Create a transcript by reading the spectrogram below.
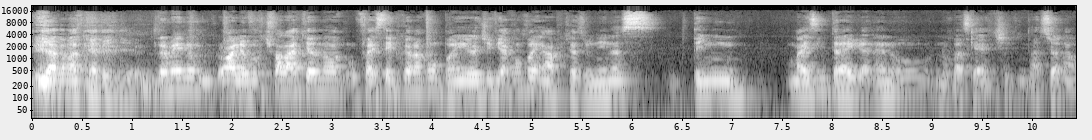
que joga basquete hoje em dia. Também não. Olha, eu vou te falar que eu não. Faz tempo que eu não acompanho, eu devia acompanhar, porque as meninas têm mais entrega, né, no, no basquete nacional.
